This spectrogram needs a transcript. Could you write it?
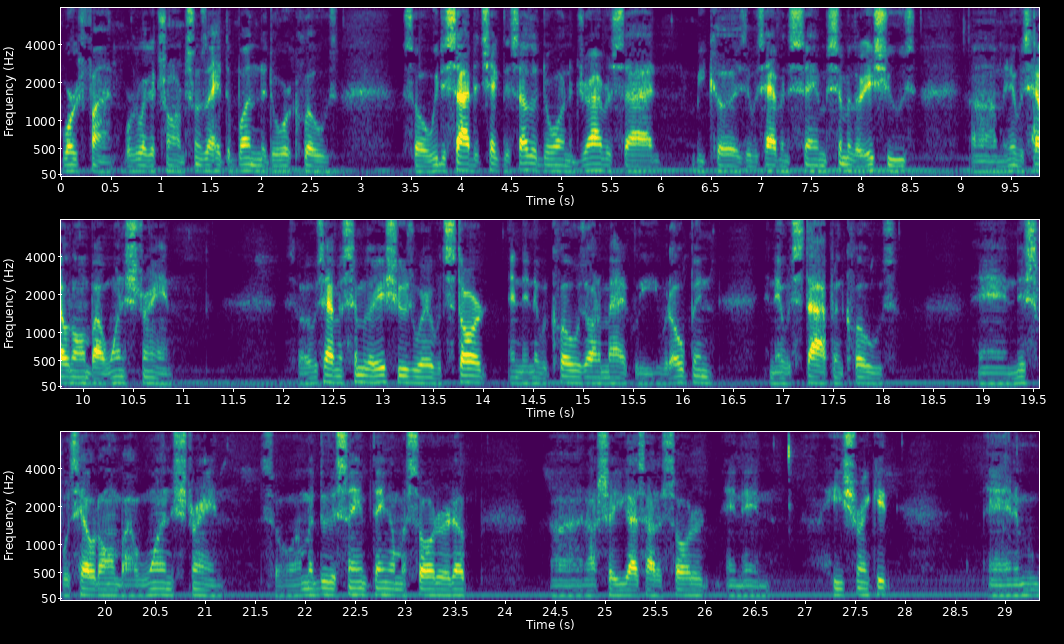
worked fine, worked like a charm. As soon as I hit the button, the door closed. So we decided to check this other door on the driver's side because it was having some similar issues um, and it was held on by one strand. So it was having similar issues where it would start and then it would close automatically. It would open and it would stop and close. And this was held on by one strand. So I'm gonna do the same thing. I'm gonna solder it up uh, and I'll show you guys how to solder it and then heat shrink it and I'm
